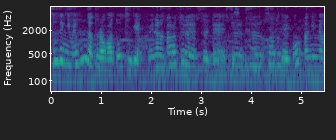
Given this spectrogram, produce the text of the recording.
선생님이 혼자 들어가도 두 개. 왜냐면 떨어뜨렸을 때 쓸, 쓸, 써도 되고 아니면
